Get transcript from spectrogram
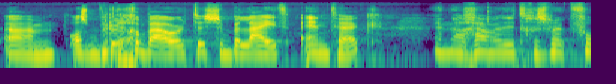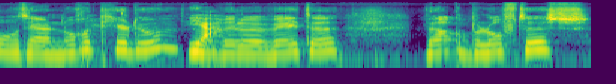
ehm, als bruggenbouwer tussen beleid en tech. En dan gaan we dit gesprek volgend jaar nog een keer doen. Ja. Dan willen we weten welke beloftes,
